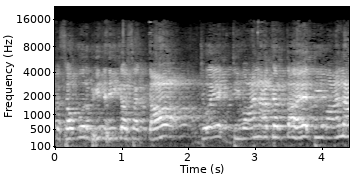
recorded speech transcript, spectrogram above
तस्वुर भी नहीं कर सकता, जो एक दीवाना करता है, दीवाना।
